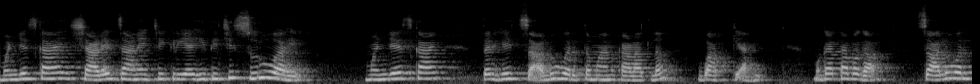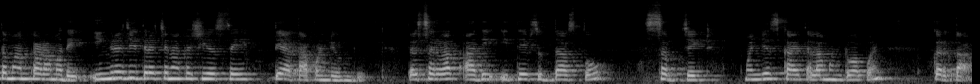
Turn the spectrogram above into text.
म्हणजेच काय? शाळेत जाण्याची क्रिया ही तिची सुरू आहे. म्हणजेच काय? तर हे चालू वर्तमान काळातलं वाक्य आहे. मग आता बघा चालू वर्तमान काळामध्ये इंग्रजीत रचना कशी असते? ते आता आपण लिहून घेऊ. तर सर्वात आधी इथे सुद्धा असतो सब्जेक्ट म्हणजेच काय त्याला म्हणतो आपण? करता.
